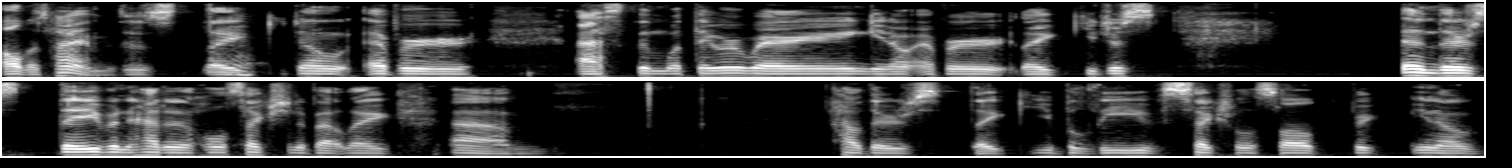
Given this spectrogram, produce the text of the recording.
all the time. Just like you don't ever ask them what they were wearing. You don't ever like you just. And there's they even had a whole section about like um, how there's like you believe sexual assault. You know,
